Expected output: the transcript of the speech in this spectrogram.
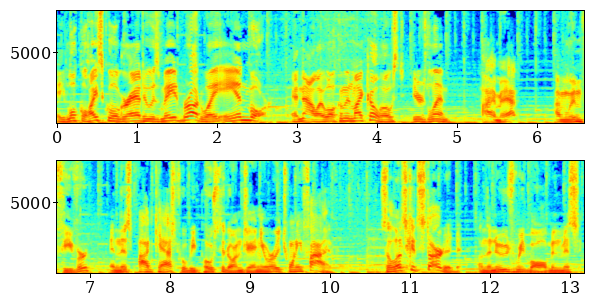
a local high school grad who has made Broadway, and more. And now I welcome in my co host. Here's Lynn. Hi, Matt. I'm Lynn Fever, and this podcast will be posted on January 25. So let's get started on the news we've all been missing.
